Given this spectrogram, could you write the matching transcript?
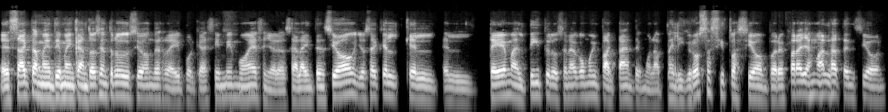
Exactamente, y me encantó esa introducción de Rey, porque así mismo es, señores. O sea, la intención, yo sé que el, que el, el tema, el título suena como impactante, como la peligrosa situación, pero es para llamar la atención.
